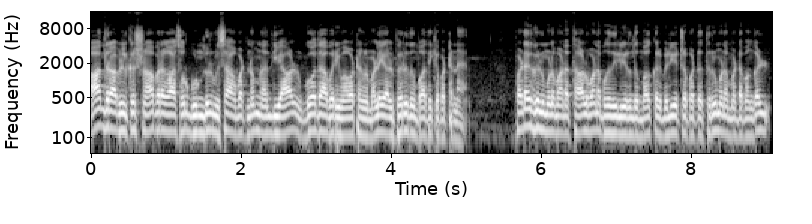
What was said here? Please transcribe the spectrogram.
ஆந்திராவில் கிருஷ்ணா பிரகாசூர் குண்டூர் விசாகப்பட்டினம் நந்தியால் கோதாவரி மாவட்டங்கள் மழையால் பெரிதும் பாதிக்கப்பட்டன. படகுகள் மூலமான தாழ்வான பகுதியில் இருந்து மக்கள் வெளியேற்றப்பட்ட திருமண மண்டபங்கள்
